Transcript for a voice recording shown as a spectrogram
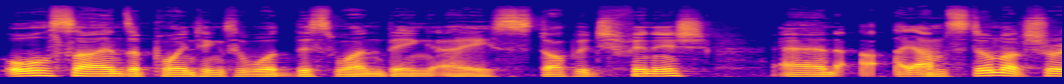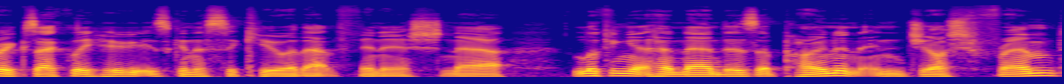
all signs are pointing toward this one being a stoppage finish, and I, am still not sure exactly who is going to secure that finish. Now, looking at Hernandez's opponent in Josh Fremd,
